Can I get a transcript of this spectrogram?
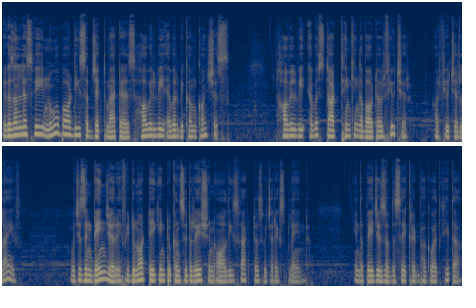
Because unless we know about these subject matters, how will we ever become conscious? How will we ever start thinking about our future, our future life, which is in danger if we do not take into consideration all these factors which are explained in the pages of the sacred Bhagavad Gita.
